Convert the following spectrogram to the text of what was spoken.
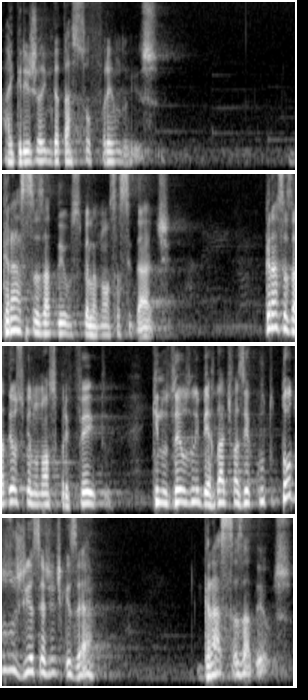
a igreja ainda está sofrendo isso. Graças a Deus pela nossa cidade. Graças a Deus pelo nosso prefeito, que nos deu liberdade de fazer culto todos os dias se a gente quiser. Graças a Deus.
